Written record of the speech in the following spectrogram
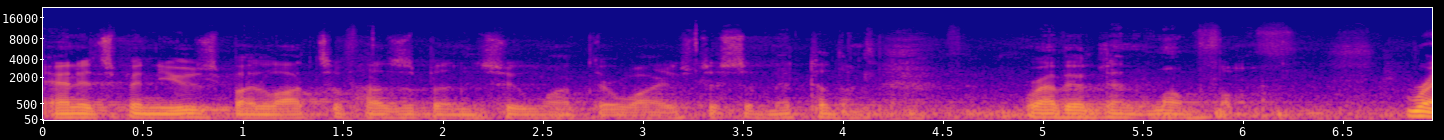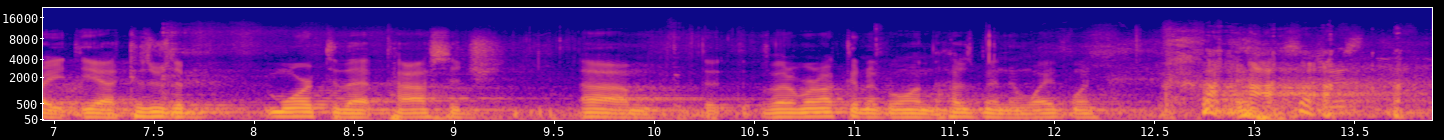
and it's been used by lots of husbands who want their wives to submit to them rather than love them. right yeah because there's a more to that passage um, that, but we're not going to go on the husband and wife one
